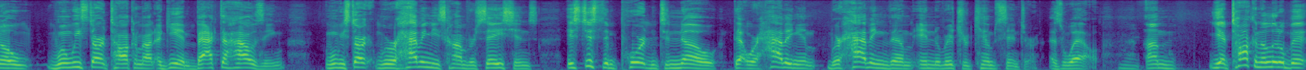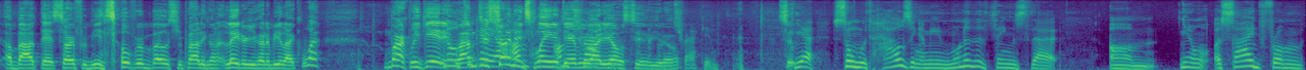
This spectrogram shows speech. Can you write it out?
know, when we start talking about, again, back to housing, when we start, we're having these conversations, it's just important to know that we're having, them, we're having them in the Richard Kemp Center as well. Right. Um, yeah, talking a little bit about that. Sorry for being so verbose. You're probably gonna later. You're gonna be like, "What, Mark? We get it." No, well, I'm okay. just trying to I'm, explain I'm it to everybody tracking. else too. You know, I'm tracking. So, yeah. So with housing, I mean, one of the things that, um, you know, aside from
